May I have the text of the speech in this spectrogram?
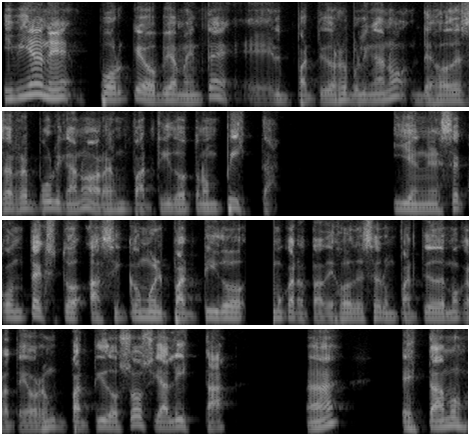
y viene porque obviamente el Partido Republicano dejó de ser republicano, ahora es un partido trompista. Y en ese contexto, así como el Partido Demócrata dejó de ser un partido demócrata y ahora es un partido socialista, ¿ah? estamos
